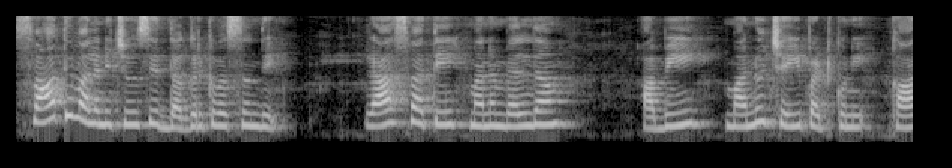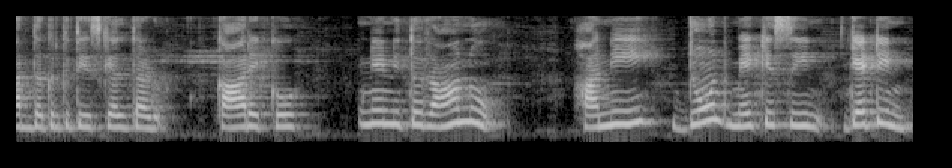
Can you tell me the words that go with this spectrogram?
స్వాతి వాళ్ళని చూసి దగ్గరికి వస్తుంది. రా స్వాతి మనం వెళ్దాం. అభి మను చెయ్యి పట్టుకుని కార్ దగ్గరికి తీసుకెళ్తాడు. కార్ ఎక్కు. నేను నీతో రాను. Honey don't make a scene. Get in.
